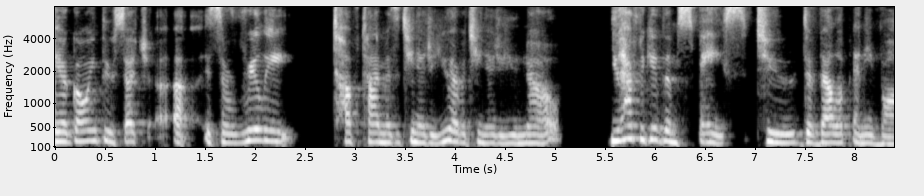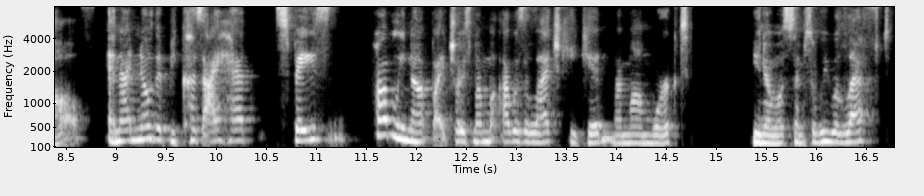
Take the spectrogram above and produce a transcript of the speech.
They are going through such a, it's a really tough time as a teenager. You have a teenager, you know. You have to give them space to develop and evolve. And I know that because I had space, probably not by choice. My mo- I was a latchkey kid. My mom worked, you know, most of the time. So we were left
